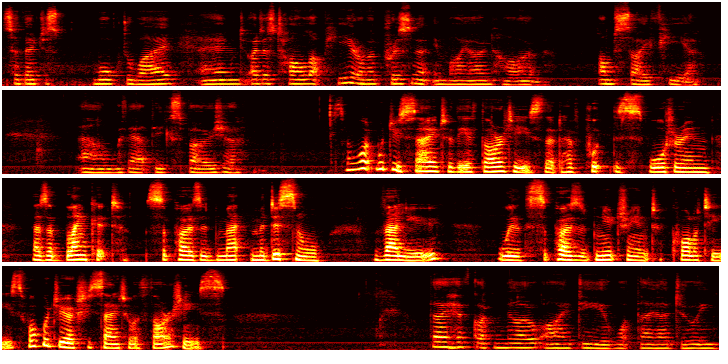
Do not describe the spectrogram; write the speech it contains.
So they've just walked away, and I just hole up here. I'm a prisoner in my own home. I'm safe here um, without the exposure. So, what would you say to the authorities that have put this water in as a blanket supposed medicinal value with supposed nutrient qualities? What would you actually say to authorities? They have got no idea what they are doing.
